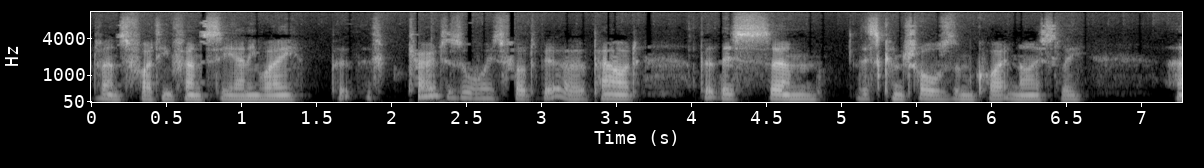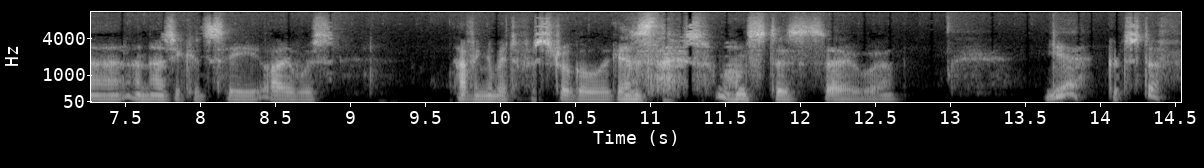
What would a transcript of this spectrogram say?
Advanced Fighting Fantasy anyway but the characters always felt a bit overpowered. But this um, this controls them quite nicely, uh, and as you could see, I was having a bit of a struggle against those monsters. So uh, yeah, good stuff.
